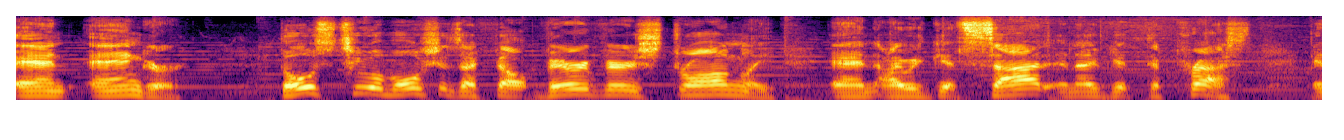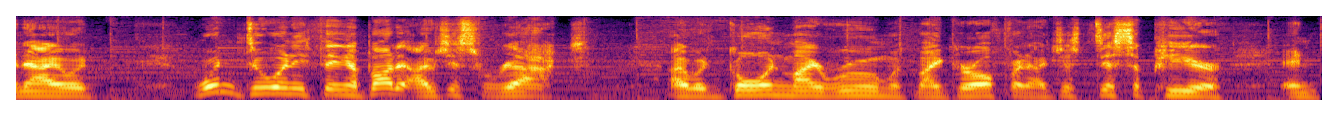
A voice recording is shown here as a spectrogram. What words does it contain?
and anger. Those two emotions I felt very, very strongly. And I would get sad and I'd get depressed and I would, wouldn't do anything about it. I would just react. I would go in my room with my girlfriend. I'd just disappear and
